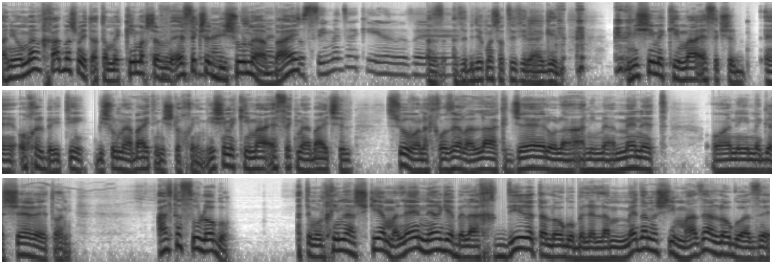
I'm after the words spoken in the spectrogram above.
אני אומר חד משמעית, אתה מקים עכשיו עסק של בישול מהבית. עושים את זה? כאילו זה... אז, אז זה בדיוק מה שרציתי להגיד. מישהי מקימה עסק של אה, אוכל ביתי, בישול מהבית עם משלוחים. מישהי מקימה עסק מהבית של, שוב, אני חוזר ללק, ג'ל, או אני מאמנת או אני מגשרת, או אני... אל תעשו לוגו. אתם הולכים להשקיע מלא אנרגיה בלהחדיר את הלוגו, בללמד אנשים מה זה הלוגו הזה,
